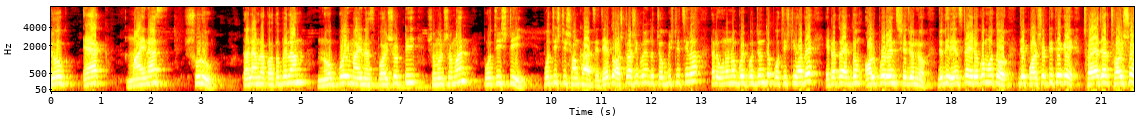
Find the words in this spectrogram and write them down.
যোগ এক মাইনাস শুরু। তাহলে আমরা কত পেলাম? নব্বই মাইনাস পঁয়ষট্টি সমান সমান পঁচিশটি। পঁচিশটি সংখ্যা আছে। যেহেতু অষ্টআশি পর্যন্ত চব্বিশটি ছিল, তাহলে উননব্বই পর্যন্ত পঁচিশটি হবে। এটা তো একদম অল্প রেঞ্জ সেজন্য। যদি রেঞ্জটা এরকম হতো যে পঁয়ষট্টি থেকে ছয় হাজার ছয়শো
